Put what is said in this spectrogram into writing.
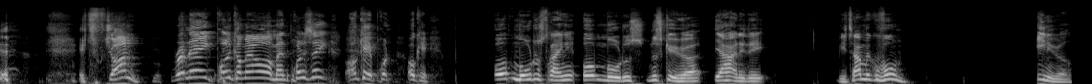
et, John! René! Prøv lige at komme herover, mand. Prøv lige at se. Okay, prøv, okay. Åben modus, drenge. Åben modus. Nu skal I høre. Jeg har en idé. Vi tager mikrofonen. Ind i øret.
